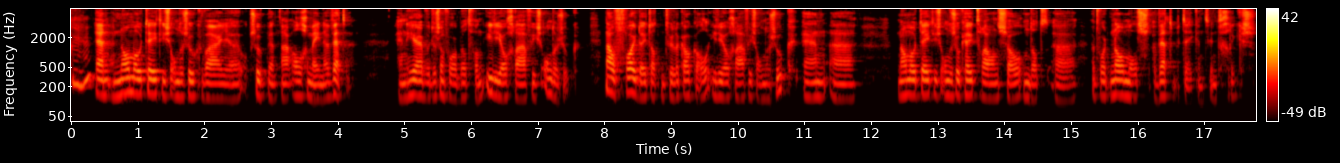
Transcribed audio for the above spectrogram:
mm -hmm. en nomothetisch onderzoek waar je op zoek bent naar algemene wetten. En hier hebben we dus een voorbeeld van ideografisch onderzoek. Nou, Freud deed dat natuurlijk ook al, ideografisch onderzoek. En uh, nomothetisch onderzoek heet trouwens zo omdat uh, het woord nomos wet betekent in het Grieks.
